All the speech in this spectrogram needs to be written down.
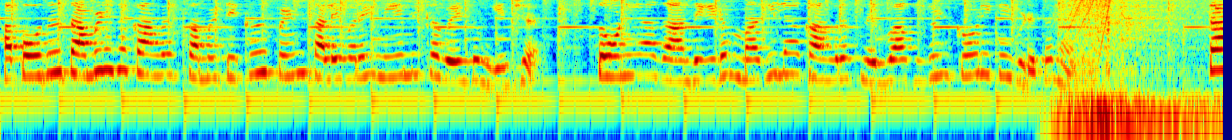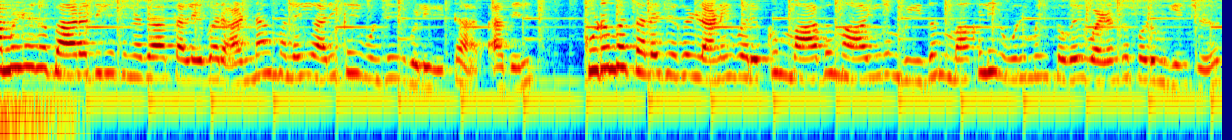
அப்போது தமிழக காங்கிரஸ் கமிட்டிக்கு பெண் தலைவரை நியமிக்க வேண்டும் என்று சோனியா காந்தியிடம் மகிழா காங்கிரஸ் நிர்வாகிகள் கோரிக்கை விடுத்தனர். தமிழக பாரதிய ஜனதா தலைவர் அண்ணாமலை அறிக்கை ஒன்றை வெளியிட்டார். அதில் குடும்ப தலைவிகள் அனைவருக்கும் மாதம் ஆயிரம் வீதம் மகளிர் உரிமை தொகை வழங்கப்படும் என்று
